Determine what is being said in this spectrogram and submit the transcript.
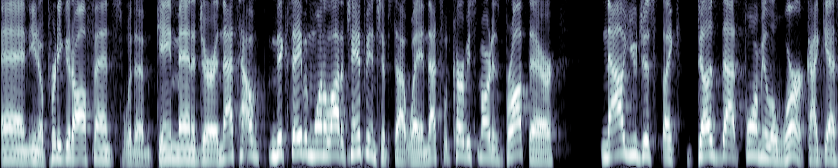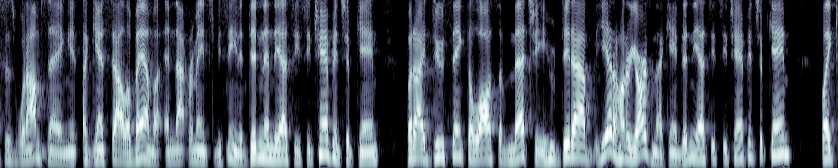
and you know pretty good offense with a game manager and that's how Nick Saban won a lot of championships that way and that's what Kirby Smart has brought there. Now you just like does that formula work? I guess is what I'm saying against Alabama and that remains to be seen. It didn't in the SEC championship game, but I do think the loss of Metchie, who did have, he had 100 yards in that game, didn't the SEC championship game. Like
